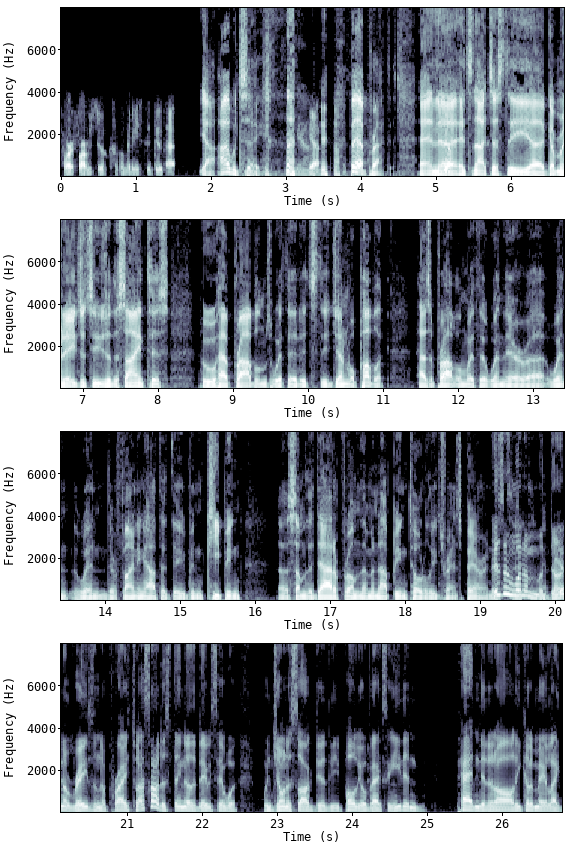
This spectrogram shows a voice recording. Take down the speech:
for pharmaceutical companies to do that. Yeah, I would say, yeah, bad practice. And uh, yeah. it's not just the uh, government agencies or the scientists who have problems with it; it's the general public has a problem with it when they're uh, when when they're finding out that they've been keeping uh, some of the data from them and not being totally transparent. Isn't it's, one of Moderna yeah. raising the price too? I saw this thing the other day. We said, well, when Jonas Salk did the polio vaccine, he didn't patent it at all. He could have made like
